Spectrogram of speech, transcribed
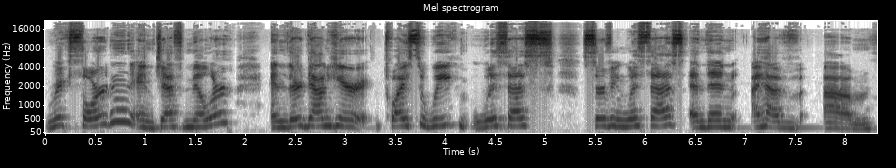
rick thornton and jeff miller and they're down here twice a week with us serving with us. And then i have um,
